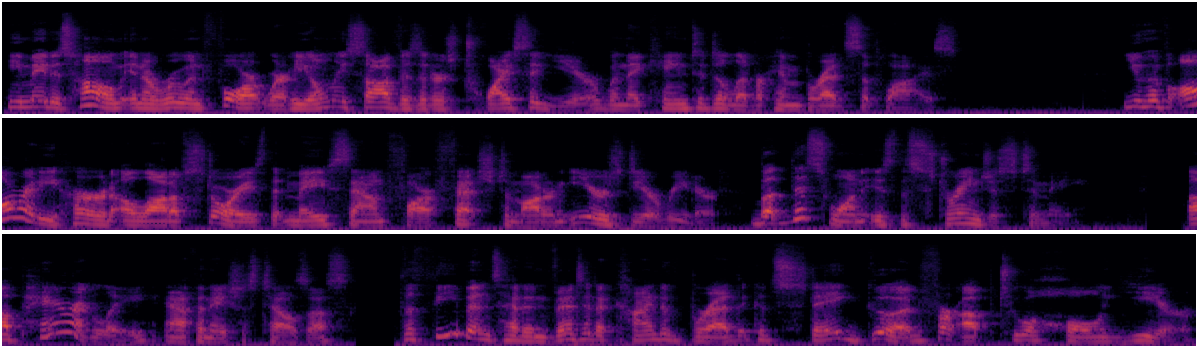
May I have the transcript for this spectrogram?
he made his home in a ruined fort where he only saw visitors twice a year when they came to deliver him bread supplies. You have already heard a lot of stories that may sound far fetched to modern ears, dear reader, but this one is the strangest to me. Apparently, Athanasius tells us, the Thebans had invented a kind of bread that could stay good for up to a whole year.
